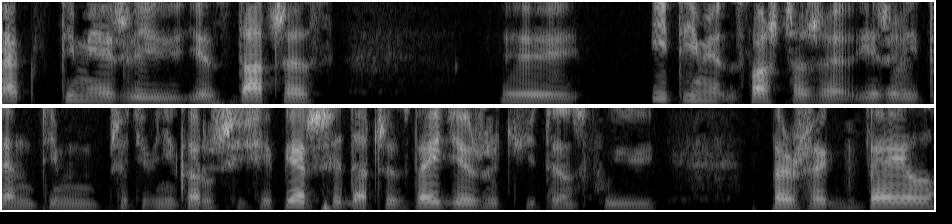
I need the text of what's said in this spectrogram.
Tak, w teamie, jeżeli jest Duchess yy, i team, zwłaszcza, że jeżeli ten team przeciwnika ruszy się pierwszy, Duchess wejdzie, rzuci ten swój Perfect Veil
